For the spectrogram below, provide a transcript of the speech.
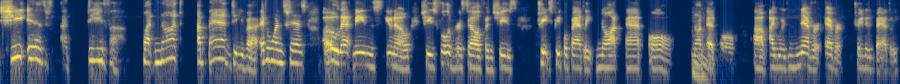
she is a diva, but not a bad diva. Everyone says, "Oh, that means you know she's full of herself and she's treats people badly." Not at all. Not Mhm. at all. Um, I was never ever treated badly.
